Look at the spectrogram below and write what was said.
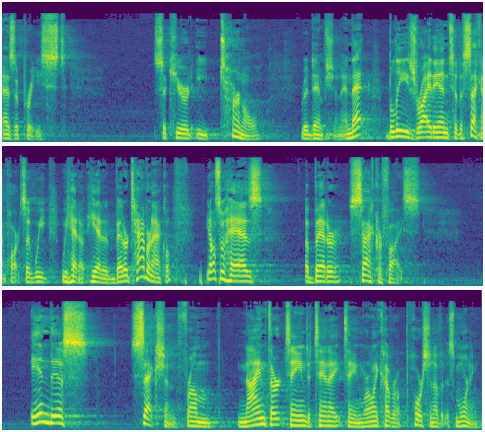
as a priest secured eternal redemption. And that bleeds right into the second part. So we, we had a, he had a better tabernacle. He also has a better sacrifice in this section from 913 to 1018, we're only cover a portion of it this morning.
